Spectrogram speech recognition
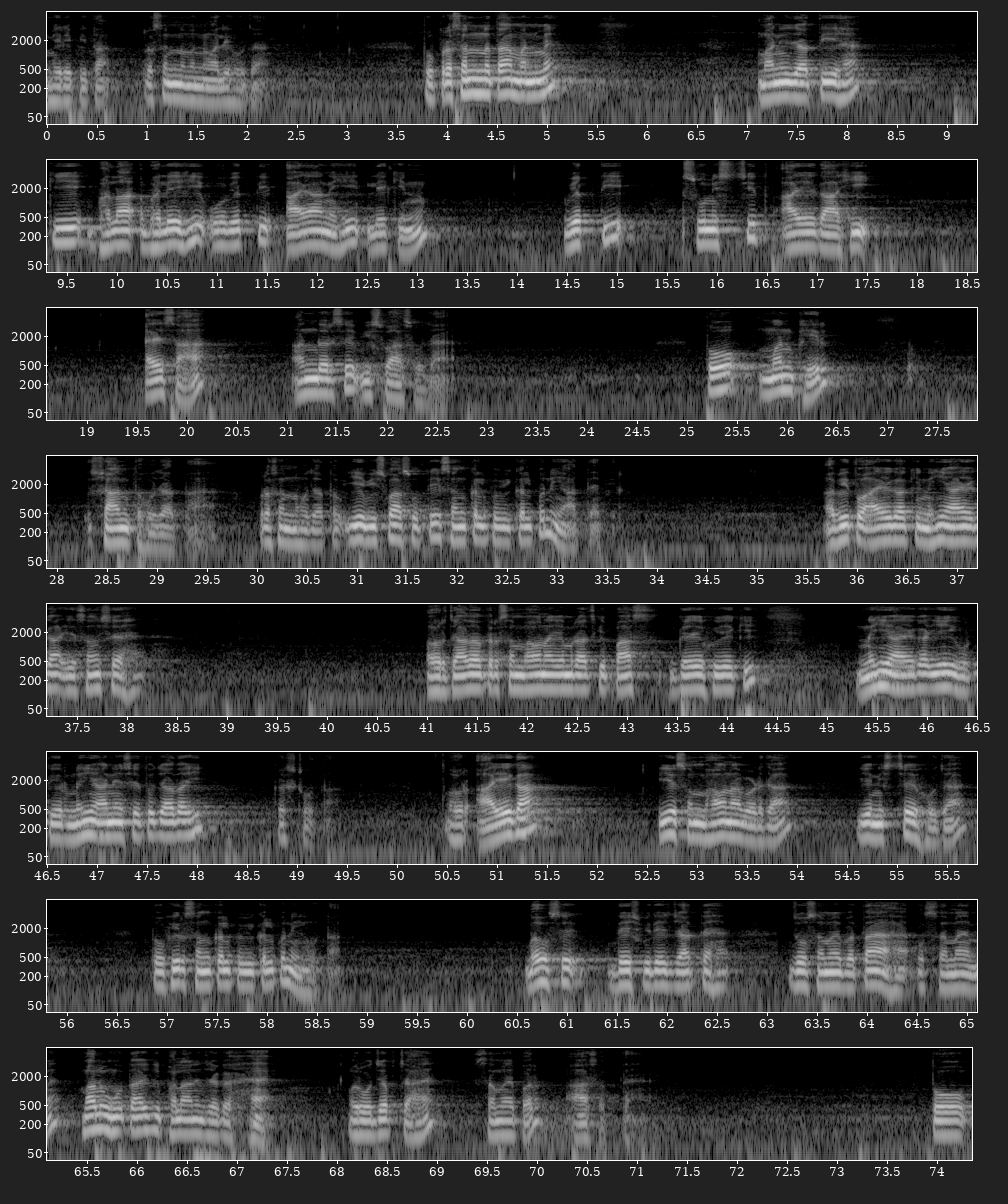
मेरे पिता प्रसन्न मन वाले हो जाए तो प्रसन्नता मन में मानी जाती है कि भला, भले ही वो व्यक्ति आया नहीं, लेकिन व्यक्ति सुनिश्चित आएगा ही। ऐसा अंदर से विश्वास हो जाए। तो मन फिर शांत हो जाता है, प्रसन्न हो जाता है। ये विश्वास होते संकल्प विकल्प नहीं आते फिर। अभी तो आएगा कि नहीं आएगा, ये संशय है। और ज़्यादातर संभावना यमराज के पास गए हुए कि नहीं आएगा, यही होती है, और नहीं आने से तो ज़्यादा ही कष्ट होता और आएगा, ये संभावना बढ़ जाए ये निश्चय हो जाए तो फिर संकल्प विकल्प नहीं होता। बहुत से देश विदेश जाते हैं, जो समय बताया है, उस समय में मालूम होता है कि फलानी जगह है, और वो जब चाहे, समय पर आ सकते हैं। तो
